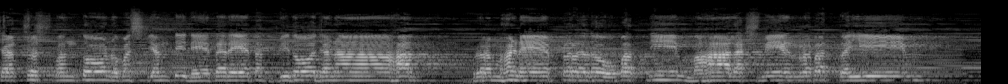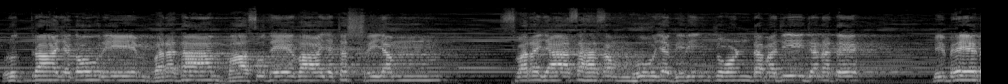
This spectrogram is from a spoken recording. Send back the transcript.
चक्षुष्मन्तोऽनुपश्यन्ति नेतरे तद्विदो जनाः। ब्रह्मणे प्रददौ पत्नीम् महालक्ष्मीर्नृपत्रयीम् रुद्राय गौरीम् वरदाम् वासुदेवाय च श्रियम् स्वरया सह सम्भूय विरिञ्चोण्डमजीजनत् बिभेद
